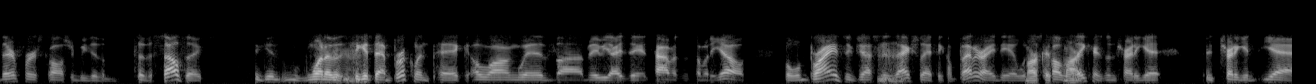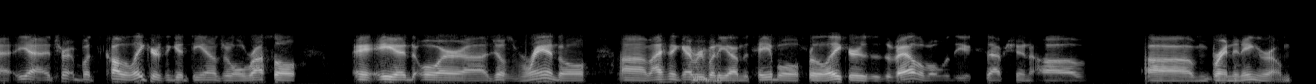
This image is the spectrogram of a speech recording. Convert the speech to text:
their first call should be to the to the Celtics to get one of the, to get that Brooklyn pick along with uh, maybe Isaiah Thomas and somebody else. But what Brian suggested is Mhm. actually I think a better idea, which Marcus is call Smart. the Lakers and try to get try to get yeah yeah try, but call the Lakers and get D'Angelo Russell and or uh, Julius Randle. Um, I think everybody on the table for the Lakers is available, with the exception of um, Brandon Ingram.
